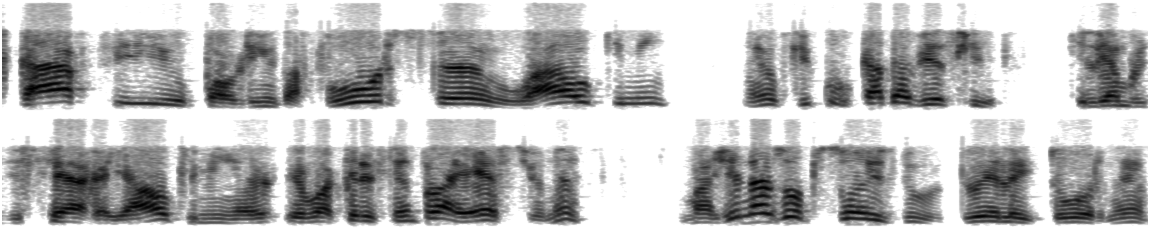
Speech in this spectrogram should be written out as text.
SCAF, o Paulinho da Força, o Alckmin. Né? Eu fico, cada vez que, que lembro de Serra e Alckmin, eu, acrescento Aécio. Né? Imagina as opções do, do eleitor, né?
